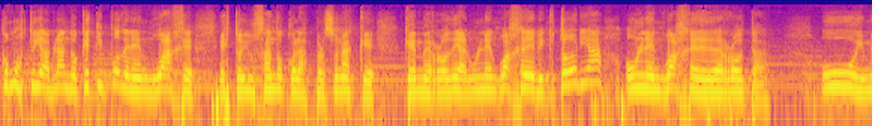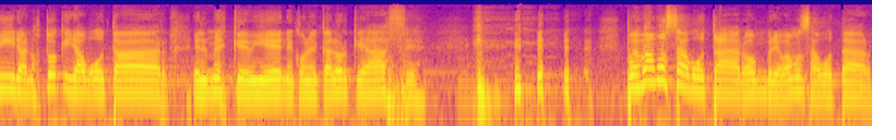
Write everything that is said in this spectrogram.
cómo estoy hablando, qué tipo de lenguaje estoy usando con las personas que, que me rodean. ¿Un lenguaje de victoria o un lenguaje de derrota? Uy, mira, nos toca ir a votar el mes que viene con el calor que hace. pues vamos a votar, hombre, vamos a votar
